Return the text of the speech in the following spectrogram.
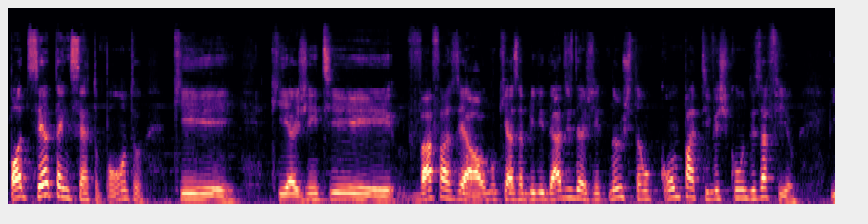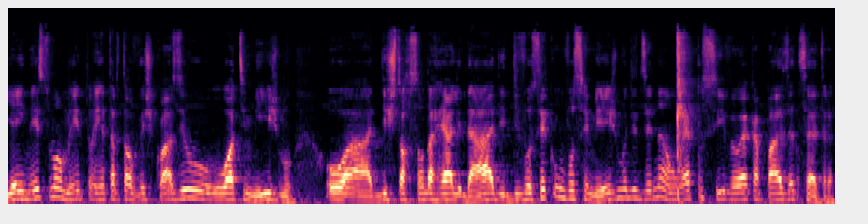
Pode ser até em certo ponto que que a gente vá fazer algo que as habilidades da gente não estão compatíveis com o desafio. E aí, nesse momento, entra talvez quase o, o otimismo ou a distorção da realidade de você com você mesmo, de dizer, não, é possível, é capaz, etc.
